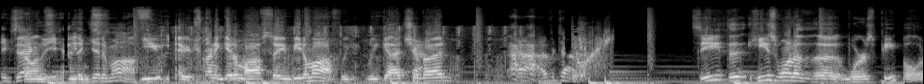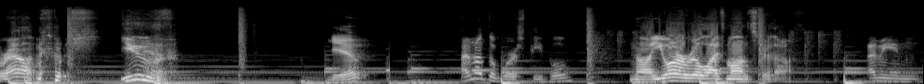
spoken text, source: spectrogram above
exactly. You had to get him off." You, yeah, you're trying to get him off, so you beat him off. We, we got you, bud. Yeah, every time. See, th- he's one of the worst people around. you. Yep. I'm not the worst people. No, you are a real life monster, though. I mean,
